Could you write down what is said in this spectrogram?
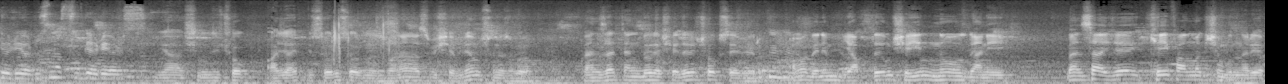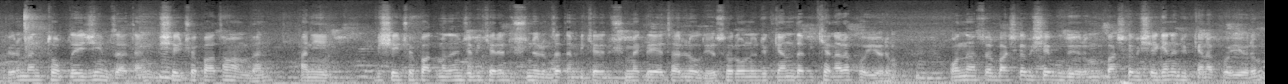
görüyoruz? Nasıl görüyoruz? Ya şimdi çok acayip bir soru sordunuz bana. Nasıl bir şey biliyor musunuz bu? Ben zaten böyle şeyleri çok seviyorum. Ama benim yaptığım şeyin ne oldu yani ben sadece keyif almak için bunları yapıyorum. Ben toplayıcıyım zaten. Bir şey çöpe atamam ben. Hani bir şey çöpe atmadan önce bir kere düşünüyorum. Zaten bir kere düşünmek de yeterli oluyor. Sonra onu dükkanda bir kenara koyuyorum. Ondan sonra başka bir şey buluyorum. Başka bir şey gene dükkana koyuyorum.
